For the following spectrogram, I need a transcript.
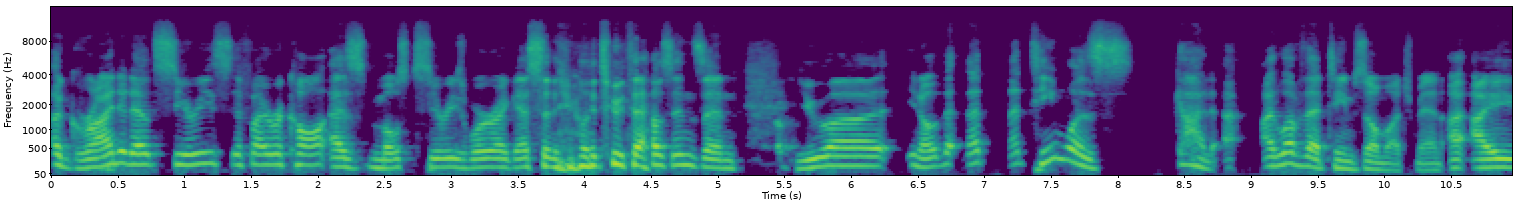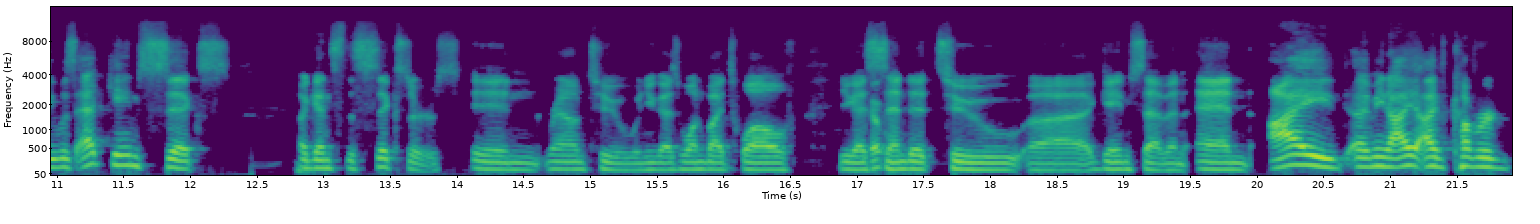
a grinded out series, if I recall, as most series were, I guess, in the early 2000s. And you, uh, you know, that that that team was God, I, I love that team so much, man. I, I was at game six against the Sixers in round two when you guys won by 12. You guys yep. send it to uh, game seven. And I, I mean, I, I've covered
